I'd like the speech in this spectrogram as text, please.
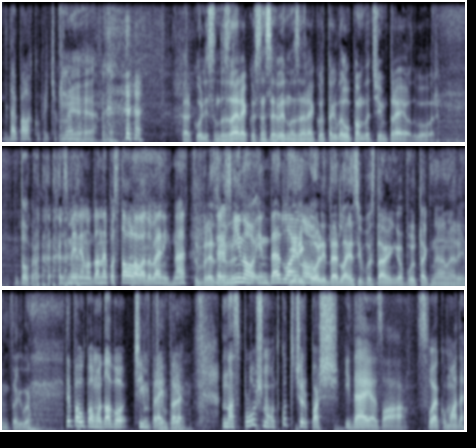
Kdaj pa lahko pričakujemo? Je. Karkoli sem do zdaj rekel, sem se vedno zarekel, tako da upam, da čim prej je odgovor. Dobro, zmenjeno, da ne postavljava dobenih ne? Terminov in deadlineov. Kjerkoli deadline si postavim, ga pol tak ne naredim. tako da. Te pa upamo, da bo čim prej. Čim prej. Torej. Na splošno, odkot črpaš ideje za svoje komade?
